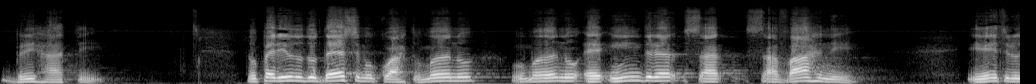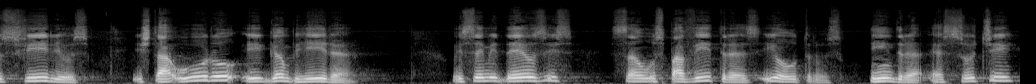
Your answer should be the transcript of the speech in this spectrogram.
Brihati. No período do 14 humano, o humano é Indra Savarni, e entre os filhos está Uru e Gambhira. Os semideuses são os Pavitras e outros. Indra é Suti,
